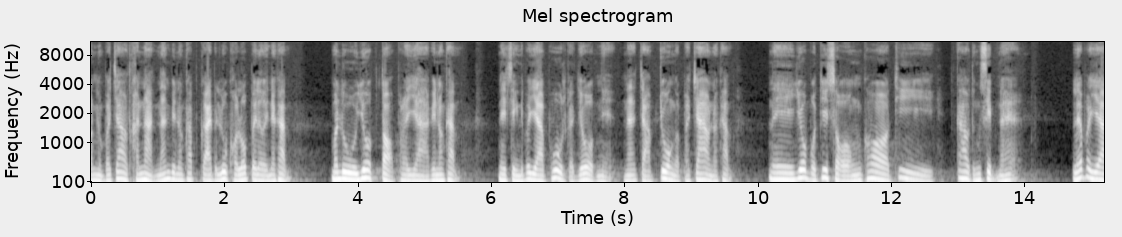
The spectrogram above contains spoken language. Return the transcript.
รของพระเจ้าขนาดนั้นพี่น้องครับ กลายเป็นลูกเคารพไปเลยนะครับ มาดูโยบตอบภรรยาพี่น้องครับ ในสิ่งที่พระยาพูดกับโยบเนี่ยนะจับจ้วงกับพระเจ้านะครับ ในโยบบทที่สองข้อที่9ถึง10 นะฮะ แล้วพระยา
